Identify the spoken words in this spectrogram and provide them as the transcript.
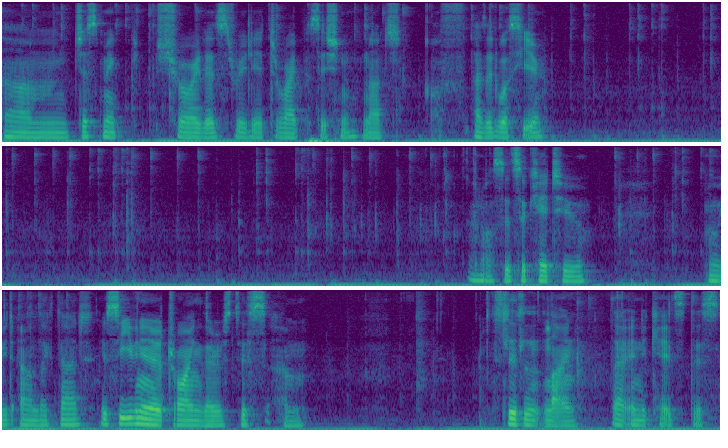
Um, just make sure it is really at the right position, not off as it was here. And also it's okay to move it out like that. You see even in a drawing there's this, um, this little line that indicates this.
